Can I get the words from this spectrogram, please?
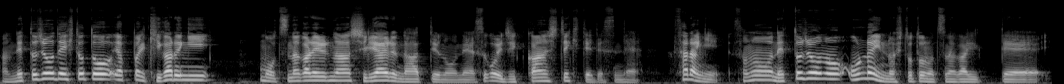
あのネット上で人とやっぱり気軽にもう繋がれるな、知り合えるなっていうのをね、すごい実感してきてですね、さらに、そのネット上のオンラインの人とのつながりって、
